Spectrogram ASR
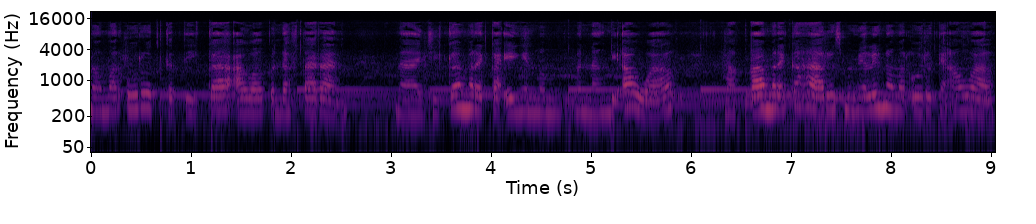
nomor urut ketika awal pendaftaran. Nah, jika mereka ingin menang di awal, maka mereka harus memilih nomor urut yang awal.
